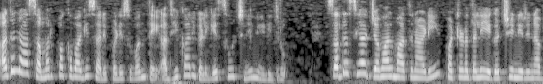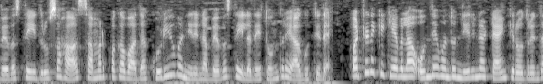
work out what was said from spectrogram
ಅದನ್ನು ಸಮರ್ಪಕವಾಗಿ ಸರಿಪಡಿಸುವಂತೆ ಅಧಿಕಾರಿಗಳಿಗೆ ಸೂಚನೆ ನೀಡಿದರು. ಸದಸ್ಯ ಜಮಾಲ್ ಮಾತನಾಡಿ, ಪಟ್ಟಣದಲ್ಲಿ ಎಗಚ್ಚಿ ನೀರಿನ ವ್ಯವಸ್ಥೆ ಇದ್ರೂ ಸಹ ಸಮರ್ಪಕವಾದ ಕುಡಿಯುವ ನೀರಿನ ವ್ಯವಸ್ಥೆ ಇಲ್ಲದೆ ತೊಂದರೆಯಾಗುತ್ತಿದೆ. ಪಟ್ಟಣಕ್ಕೆ ಕೇವಲ ಒಂದೇ ಒಂದು ನೀರಿನ ಟ್ಯಾಂಕ್ ಇರೋದ್ರಿಂದ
